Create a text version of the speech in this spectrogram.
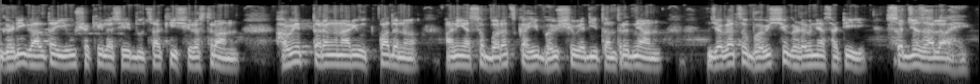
घडी घालता येऊ शकेल असे दुचाकी शिरस्त्राण हवेत तरंगणारी उत्पादनं आणि असं बरंच काही भविष्यवेधी तंत्रज्ञान जगाचं भविष्य घडवण्यासाठी सज्ज झालं आहे.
